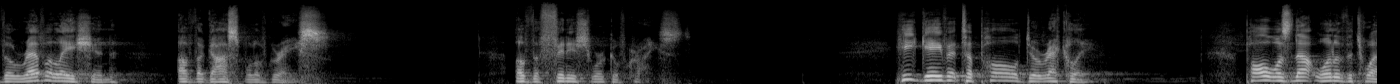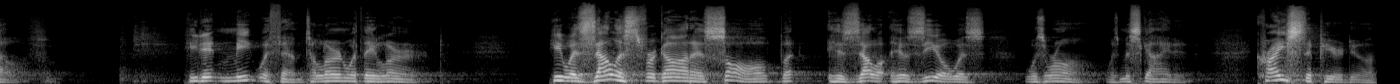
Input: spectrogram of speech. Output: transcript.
the revelation of the gospel of grace, of the finished work of Christ. He gave it to Paul directly. Paul was not one of the twelve. He didn't meet with them to learn what they learned. He was zealous for God as Saul, but his zeal, his zeal was, was wrong, was misguided. Christ appeared to him.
